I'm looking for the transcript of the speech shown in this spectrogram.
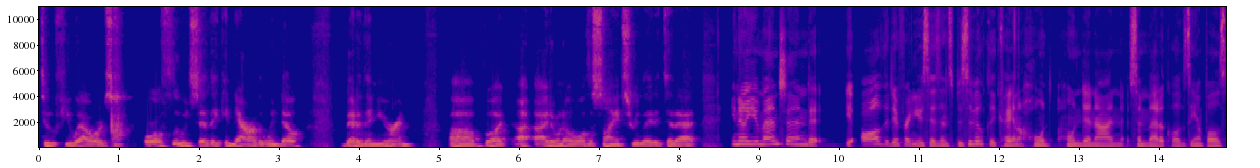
to a few hours. Oral fluid said they can narrow the window better than urine. Uh, but I, I don't know all the science related to that. You know, you mentioned all the different uses and specifically kind of honed, honed in on some medical examples.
